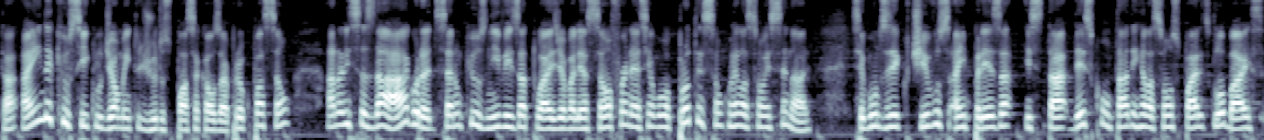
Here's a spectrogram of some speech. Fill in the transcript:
Tá? Ainda que o ciclo de aumento de juros possa causar preocupação, Analistas da Ágora disseram que os níveis atuais de avaliação fornecem alguma proteção com relação a esse cenário. Segundo os executivos, a empresa está descontada em relação aos pares globais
